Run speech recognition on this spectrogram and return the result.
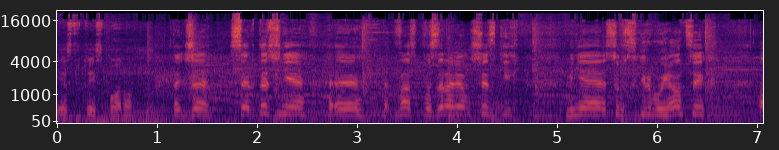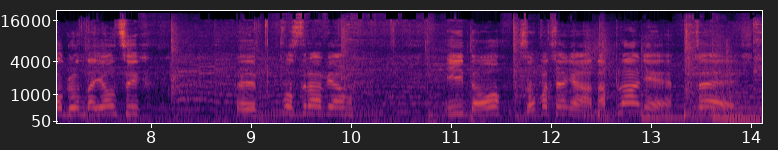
jest tutaj sporo. Także serdecznie e, Was pozdrawiam wszystkich mnie subskrybujących, oglądających. E, pozdrawiam i do zobaczenia na planie. Cześć!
